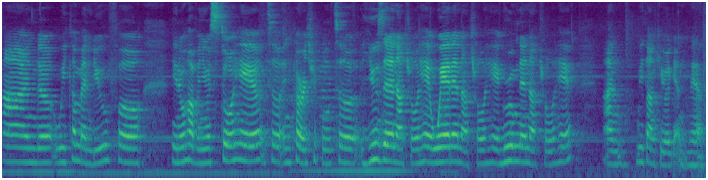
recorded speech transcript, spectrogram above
and uh, we commend you for, you know, having your store here to encourage people to use their natural hair, wear their natural hair, groom their natural hair, and we thank you again. Yes,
